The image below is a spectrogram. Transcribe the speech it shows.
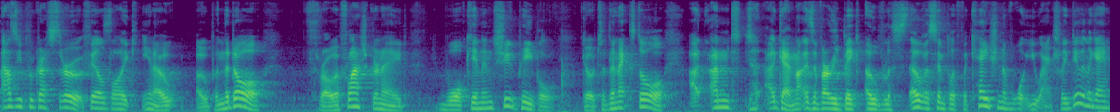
as you progress through, it feels like, you know, open the door, throw a flash grenade, walk in and shoot people, go to the next door. And again, that is a very big oversimplification of what you actually do in the game,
